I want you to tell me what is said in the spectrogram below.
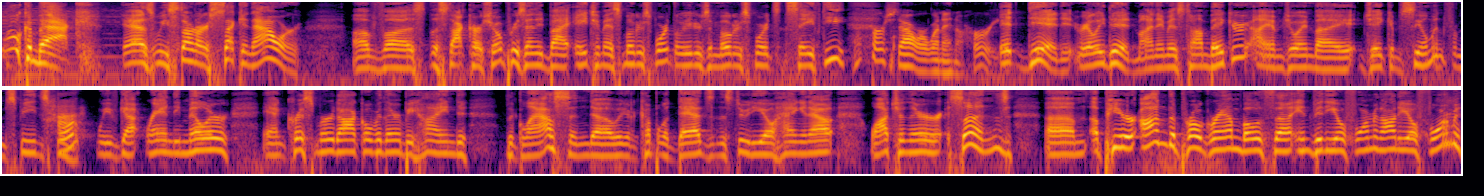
Welcome back as we start our second hour of uh, the Stock Car Show presented by HMS Motorsport, the leaders in motorsports safety. That first hour went in a hurry. It did. It really did. My name is Tom Baker. I am joined by Jacob Seelman from Speed Sport. Hi. We've got Randy Miller and Chris Murdoch over there behind the glass, and uh, we got a couple of dads in the studio hanging out, watching their sons um, appear on the program, both uh, in video form and audio form.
